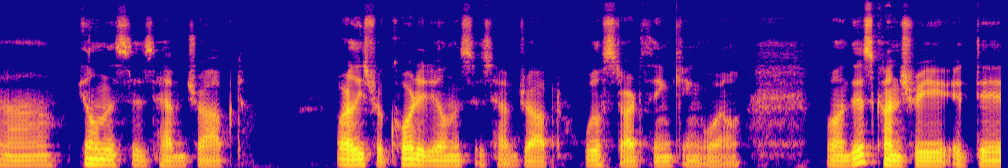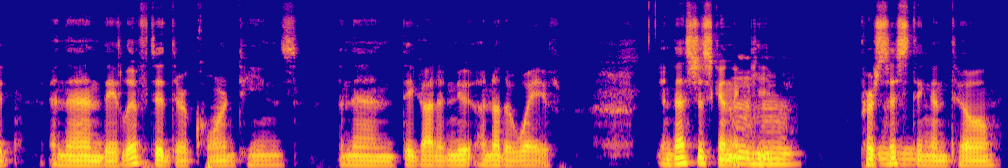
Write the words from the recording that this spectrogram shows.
uh, illnesses have dropped, or at least recorded illnesses have dropped, we'll start thinking, well, well, in this country it did, and then they lifted their quarantines, and then they got a new another wave, and that's just gonna keep Mhm, persisting until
